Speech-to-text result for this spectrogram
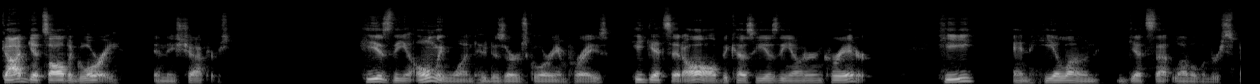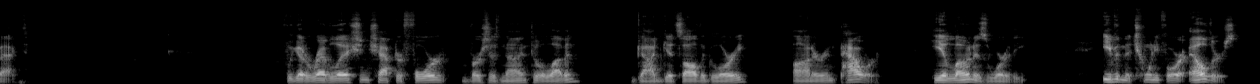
God gets all the glory in these chapters. He is the only one who deserves glory and praise. He gets it all because he is the owner and creator. He and he alone gets that level of respect. If we go to Revelation chapter 4, verses 9 through 11, God gets all the glory, honor, and power. He alone is worthy. Even the 24 elders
